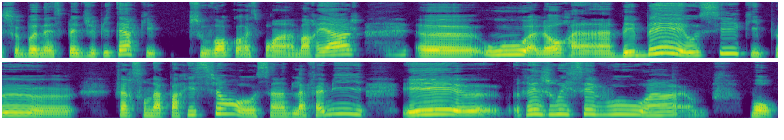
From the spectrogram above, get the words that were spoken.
ce bon aspect de Jupiter qui souvent correspond à un mariage, ou alors un bébé aussi qui peut faire son apparition au sein de la famille, et réjouissez-vous! Hein. Bon,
